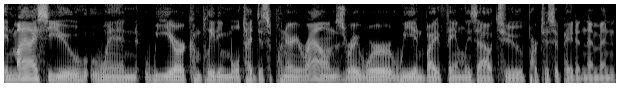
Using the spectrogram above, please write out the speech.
in my ICU, when we are completing multidisciplinary rounds, right, where we invite families out to participate in them, and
